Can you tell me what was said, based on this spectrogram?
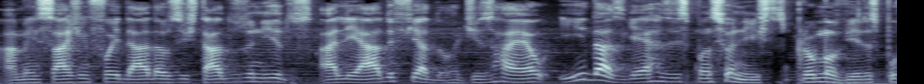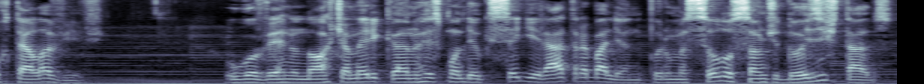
A mensagem foi dada aos Estados Unidos, aliado e fiador de Israel e das guerras expansionistas promovidas por Tel Aviv. O governo norte-americano respondeu que seguirá trabalhando por uma solução de dois estados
